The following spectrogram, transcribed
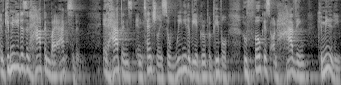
And community doesn't happen by accident. It happens intentionally. So we need to be a group of people who focus on having community.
